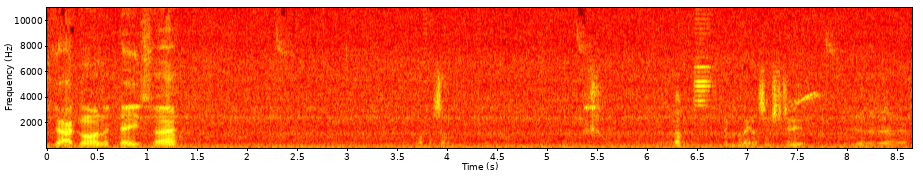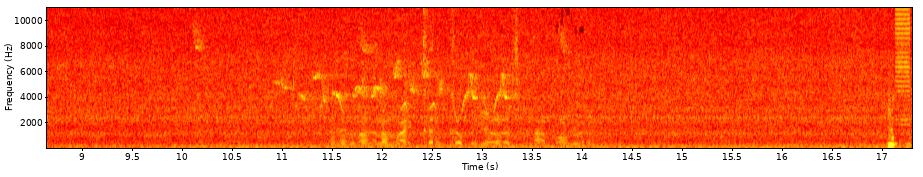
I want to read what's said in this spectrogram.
you got going today, son? Fucks and later some shit. Yeah. I ain't lying, I might cut a couple yards and hop on there.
